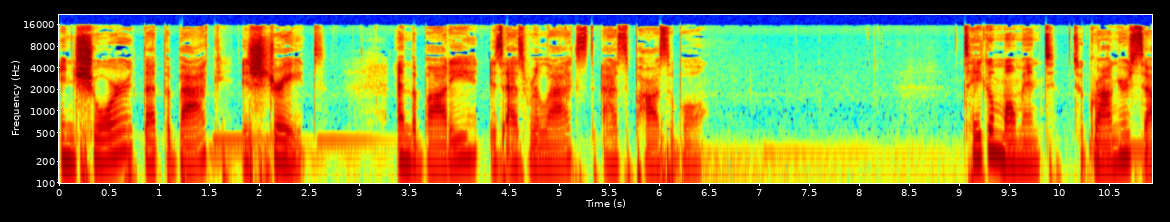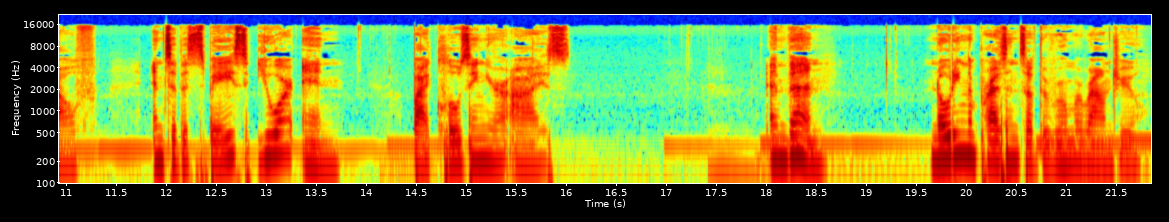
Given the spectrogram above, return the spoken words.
Ensure that the back is straight and the body is as relaxed as possible. Take a moment to ground yourself into the space you are in by closing your eyes. And then, noting the presence of the room around you.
